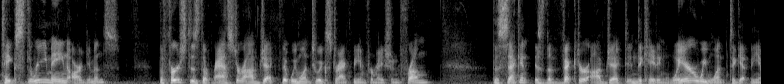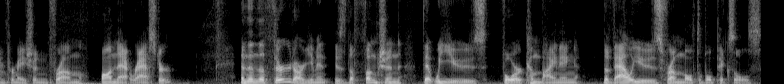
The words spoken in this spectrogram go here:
takes three main arguments. The first is the raster object that we want to extract the information from. The second is the vector object indicating where we want to get the information from on that raster. And then the third argument is the function that we use for combining the values from multiple pixels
